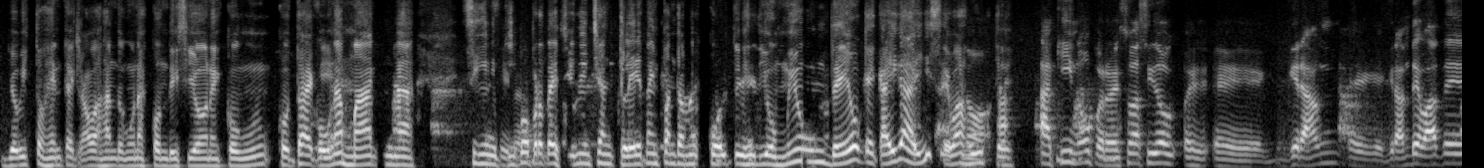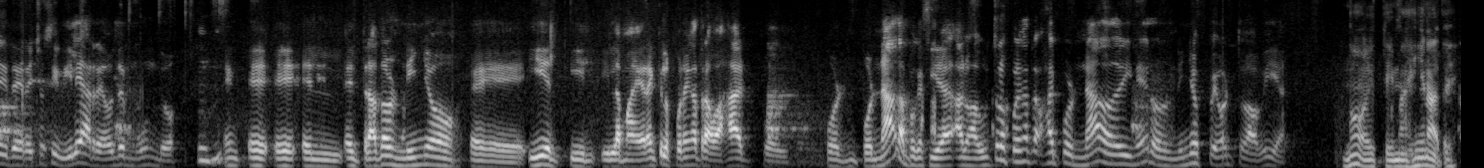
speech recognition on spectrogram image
yo he visto gente trabajando en unas condiciones, con un, con, con Sí. unas máquinas, sin Sí, equipo de protección, en chancleta, en pantalones cortos, y dije, Dios mío, un dedo que caiga ahí se va No, justo. a- aquí no, pero eso ha sido eh, eh, gran, eh, gran debate de derechos civiles alrededor del mundo. En- eh, eh, el, el trato a los niños eh, y, el- y- y la manera en que los ponen a trabajar por, por, por nada, porque si a, a los adultos los ponen a trabajar por nada de dinero, los niños peor todavía. No, este, imagínate.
